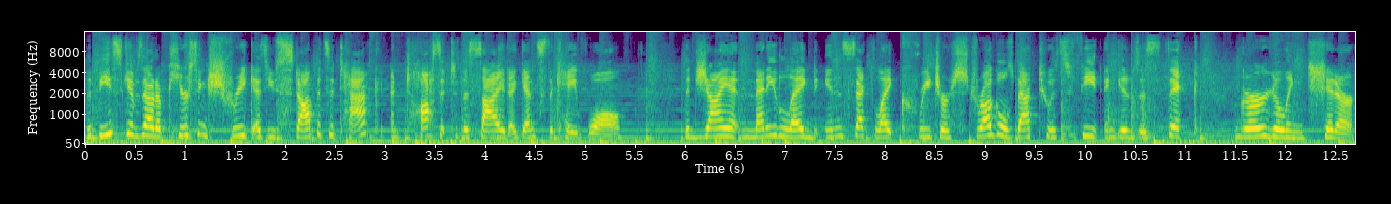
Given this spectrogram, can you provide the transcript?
The beast gives out a piercing shriek as you stop its attack and toss it to the side against the cave wall. The giant, many legged, insect like creature struggles back to its feet and gives a thick, gurgling chitter.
